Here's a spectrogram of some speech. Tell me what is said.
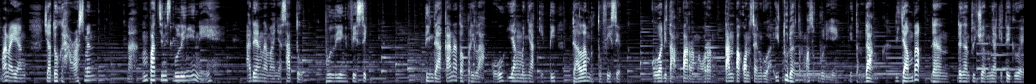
mana yang jatuh ke harassment. Nah, empat jenis bullying ini ada yang namanya satu, bullying fisik. Tindakan atau perilaku yang menyakiti dalam bentuk fisik. Gua ditampar sama orang tanpa konsen gua, itu udah termasuk bullying. Ditendang, dijambak dan dengan tujuan menyakiti gue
